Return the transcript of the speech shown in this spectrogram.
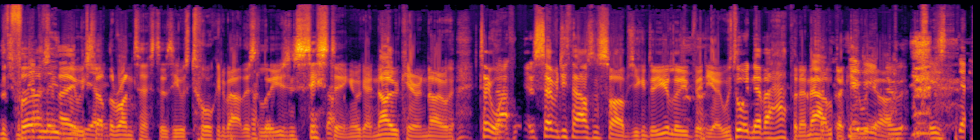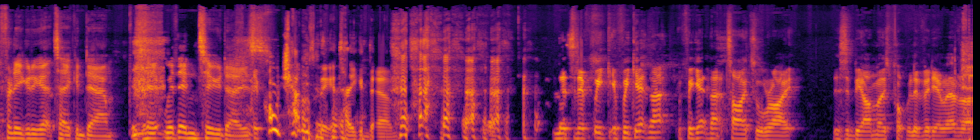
The first day we video. started the run testers, he was talking about this lube. He was insisting. And we go, no, Kieran, no. Tell you what, get 70,000 subs, you can do your lube video. We thought it'd never happened, And now, look, here we are. Is definitely going to get taken down within- within two days. The whole channel's going to get taken down. Listen, if we if we get that if we get that title right, this would be our most popular video ever.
